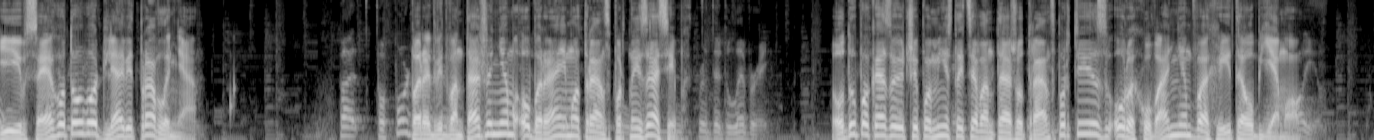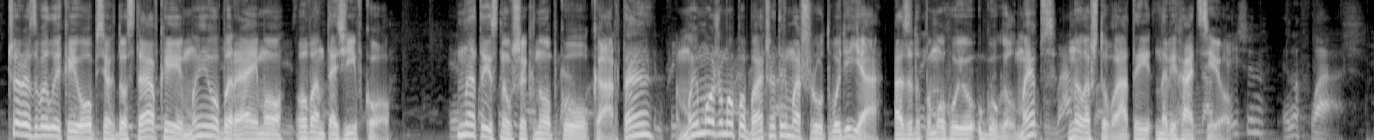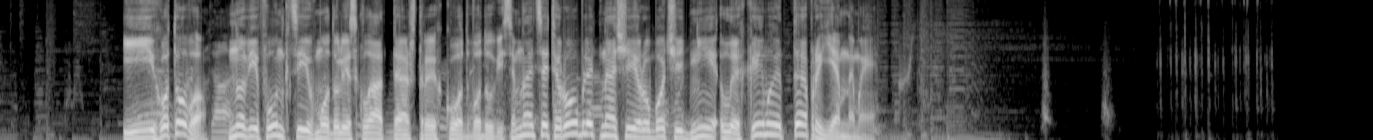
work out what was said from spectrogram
І все готово для відправлення. Перед відвантаженням обираємо транспортний засіб. Оду показує, чи поміститься вантаж у транспорті з урахуванням ваги та об'єму. Через великий обсяг доставки ми обираємо вантажівку. Натиснувши кнопку Карта, ми можемо побачити маршрут водія, а за допомогою Google Maps налаштувати навігацію. І готово. Нові функції в модулі склад та штрих-код воду 18 роблять наші робочі дні легкими та приємними.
